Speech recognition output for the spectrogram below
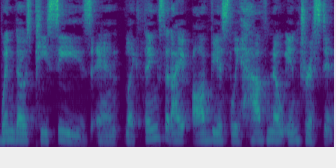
Windows PCs and like things that I obviously have no interest in.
